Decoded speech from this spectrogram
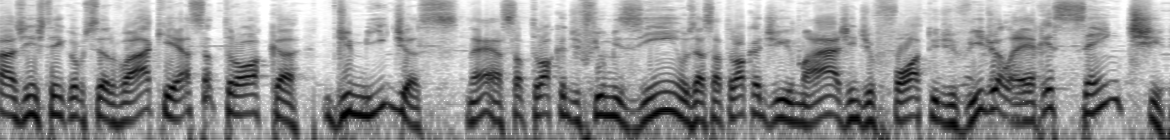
A gente tem que observar que essa troca de mídias, né, essa troca de filmezinhos, essa troca de imagem, de foto e de vídeo, ela é recente.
